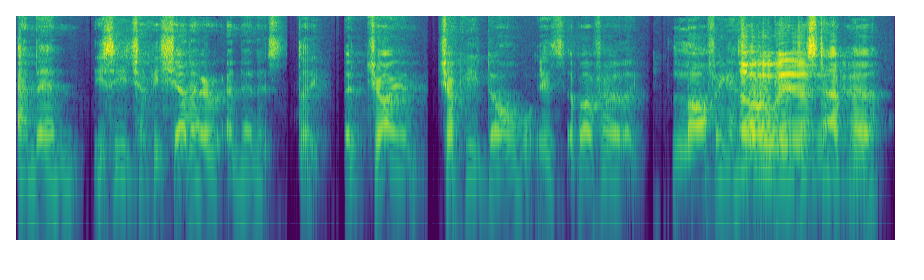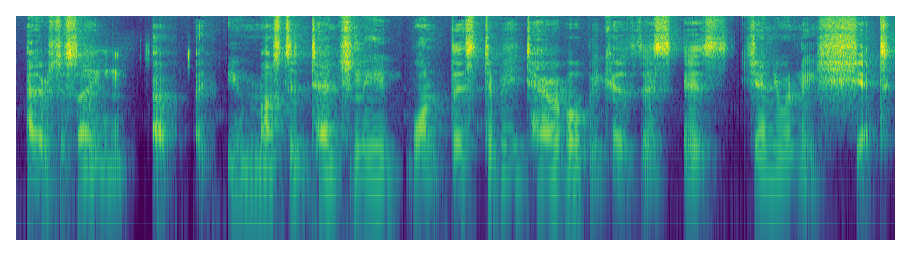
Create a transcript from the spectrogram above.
and then you see Chucky's shadow, and then it's like a giant Chucky doll is above her, like laughing at her, Oh, going yeah, to stab yeah. her, and it was just like. Mhm. Uh, you must intentionally want this to be terrible because this is genuinely shit.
